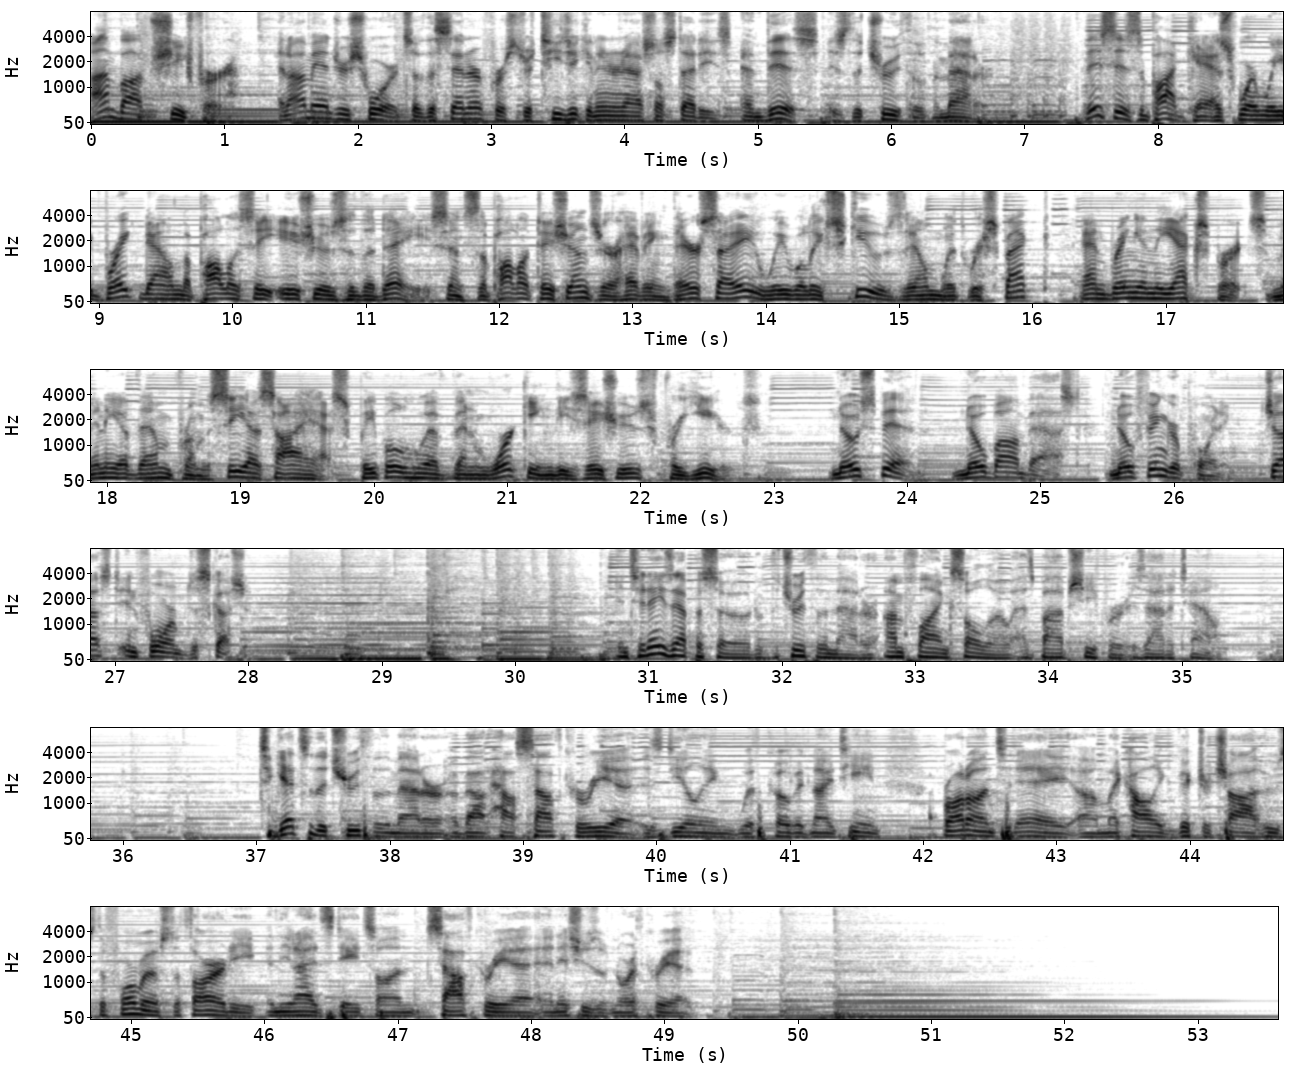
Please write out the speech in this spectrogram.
I'm Bob Schieffer. And I'm Andrew Schwartz of the Center for Strategic and International Studies, and this is The Truth of the Matter. This is the podcast where we break down the policy issues of the day. Since the politicians are having their say, we will excuse them with respect and bring in the experts, many of them from CSIS, people who have been working these issues for years. No spin, no bombast, no finger pointing, just informed discussion. In today's episode of The Truth of the Matter, I'm flying solo as Bob Schieffer is out of town. To get to the truth of the matter about how South Korea is dealing with COVID 19, I brought on today uh, my colleague Victor Cha, who's the foremost authority in the United States on South Korea and issues of North Korea.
